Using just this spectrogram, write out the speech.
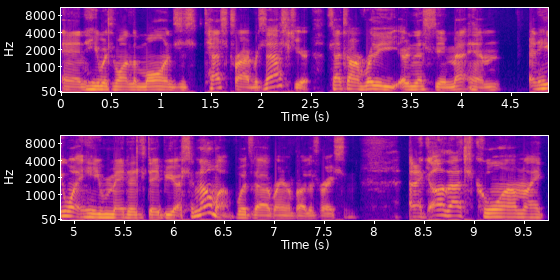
and he was one of the Mullins' test drivers last year. So that's how I really initially met him. And he went, he made his debut at Sonoma with uh, Reaume Brothers Racing. And like, oh, that's cool. I'm like,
